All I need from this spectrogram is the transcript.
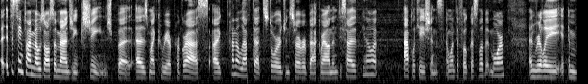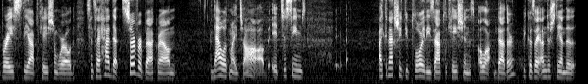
at the same time, I was also managing Exchange, but as my career progressed, I kind of left that storage and server background and decided, you know what, applications. I wanted to focus a little bit more and really embrace the application world. Since I had that server background, now with my job, it just seems I can actually deploy these applications a lot better because I understand the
